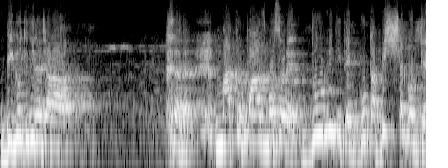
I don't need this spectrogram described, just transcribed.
বিগত দিনে যারা মাত্র পাঁচ বছরে দুর্নীতিতে গোটা বিশ্বের মধ্যে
